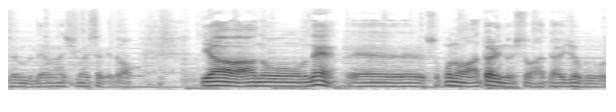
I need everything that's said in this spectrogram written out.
全部電話しましたけど、いや、あのね、えーそこの辺りの人は大丈夫っ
